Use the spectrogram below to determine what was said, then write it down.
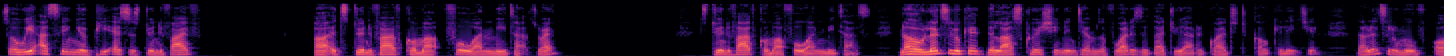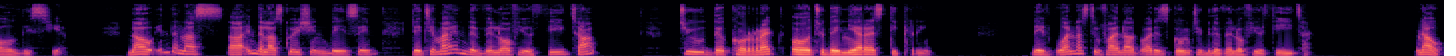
So we are saying your PS is 25, uh, it's 25,41 meters, right? It's 25,41 meters. Now let's look at the last question in terms of what is it that you are required to calculate here. Now let's remove all this here. Now, in the last uh, in the last question, they say determine the value of your theta to the correct or to the nearest degree. they want us to find out what is going to be the value of your theta. Now,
